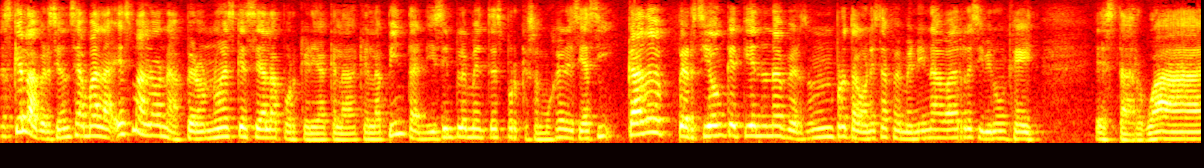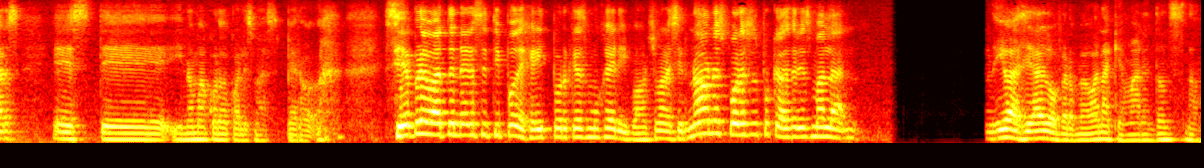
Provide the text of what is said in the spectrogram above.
Es que la versión sea mala, es malona, pero no es que sea la porquería que la, que la pintan, y simplemente es porque son mujeres. Y así, cada versión que tiene una un protagonista femenina va a recibir un hate. Star Wars, este, y no me acuerdo cuál es más, pero siempre va a tener ese tipo de hate porque es mujer y vamos a decir, no, no es por eso, es porque la serie es mala. Iba a decir algo, pero me van a quemar, entonces no.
